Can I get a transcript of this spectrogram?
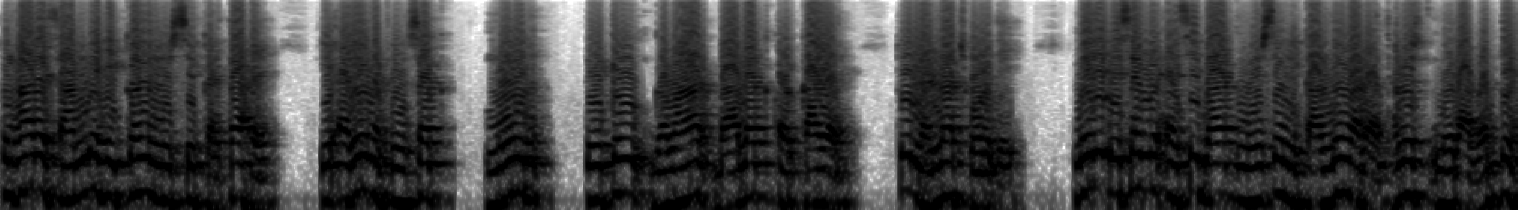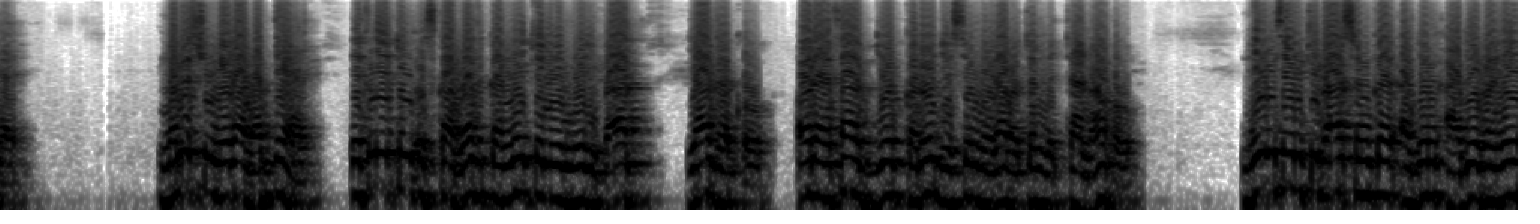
तुम्हारे सामने ही कर्ण मुझसे कहता है कि अरे नपुंसक, मूढ़ पेटू, गंवार, बालक और कायर, तू लड़ना छोड़ दे। मेरे विषय में ऐसी बात मुँह से निकालने वाला धनुष मेरा वध्य है। मनुष्य मेरा वध्य है, इसलिए तुम इसका वध करने के लिए मेरी बात याद रखो और ऐसा उद्योग करो जिससे मेरा वचन मिथ्या न हो। भीमसेन की बात सुनकर अर्जुन आगे बढ़े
